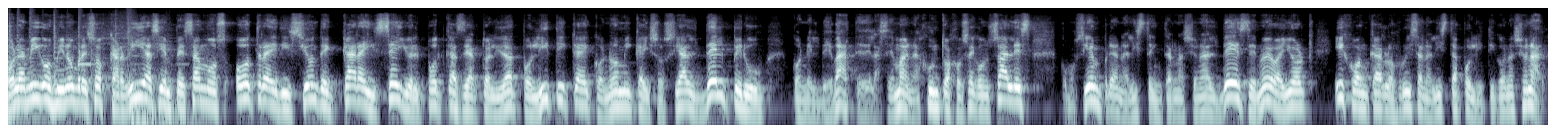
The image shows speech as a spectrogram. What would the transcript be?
Hola amigos, mi nombre es Oscar Díaz y empezamos otra edición de Cara y Sello, el podcast de actualidad política, económica y social del Perú, con el debate de la semana, junto a José González, como siempre, analista internacional desde Nueva York, y Juan Carlos Ruiz, analista político nacional.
